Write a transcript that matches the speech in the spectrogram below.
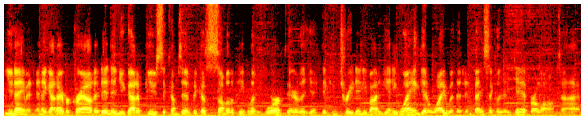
you name it, and they got overcrowded. And then you got abuse that comes in because some of the people that work there, they, they can treat anybody anyway and get away with it. And basically, they did for a long time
